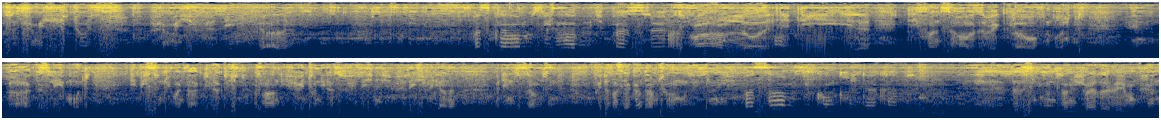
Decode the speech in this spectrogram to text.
das heißt für mich, ich tue es für mich, für Sie, für alle. Was glauben Sie, habe ich persönlich... Was waren Leute, die, die von zu Hause weglaufen und in Parks leben und die Biest wie man sagt, die wirklich, was machen die? Für wen tun die das? Für für die anderen, mit denen zusammen sind. Für das, was erkannt haben, tun sie es nicht. Was haben Sie konkret erkannt? Äh, Dass man so nicht weiterleben kann.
